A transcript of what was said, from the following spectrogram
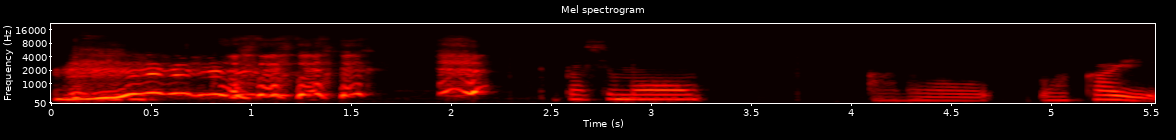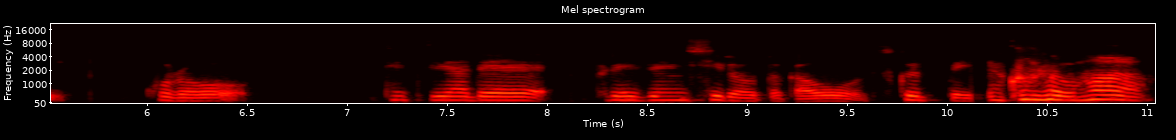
私もあの若い頃徹夜でプレゼン資料とかを作っていた頃は、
